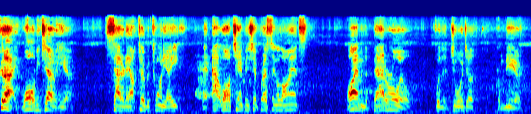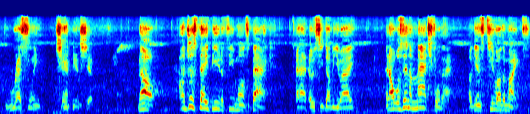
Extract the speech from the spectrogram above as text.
G'day, Wallabee Joe here. Saturday, October 28th at Outlaw Championship Wrestling Alliance. I am in the Battle Royal for the Georgia Premier Wrestling Championship. Now, I just debuted a few months back at OCWA, and I was in a match for that against two other mates.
